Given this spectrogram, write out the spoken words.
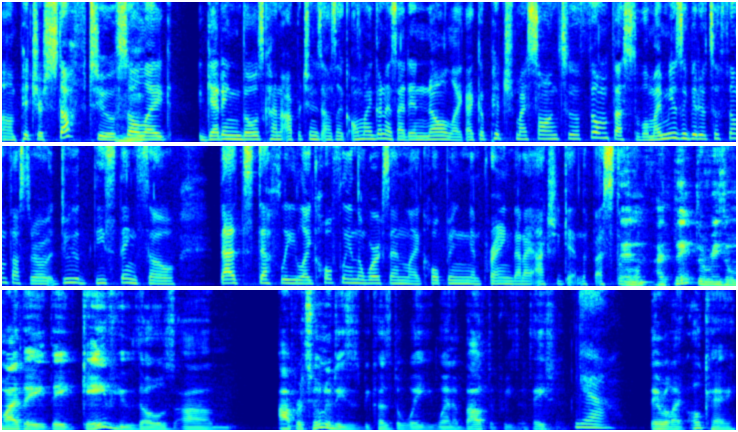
um, pitch your stuff to. Mm-hmm. So like getting those kind of opportunities, I was like, oh my goodness, I didn't know. Like I could pitch my song to a film festival, my music video to a film festival, do these things. So that's definitely like hopefully in the works and like hoping and praying that I actually get in the festival. And I think the reason why they they gave you those um opportunities is because the way you went about the presentation. yeah. They were like, okay,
